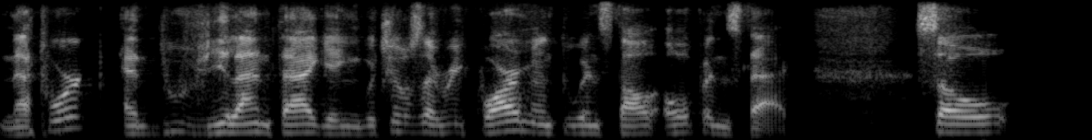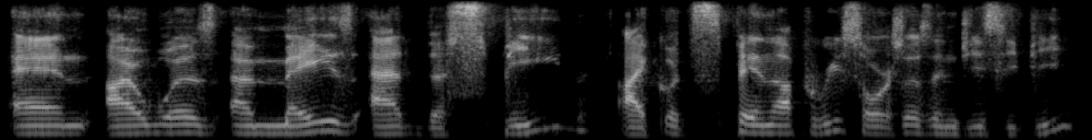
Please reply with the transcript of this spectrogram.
network and do VLAN tagging, which was a requirement to install OpenStack. So, and I was amazed at the speed I could spin up resources in GCP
